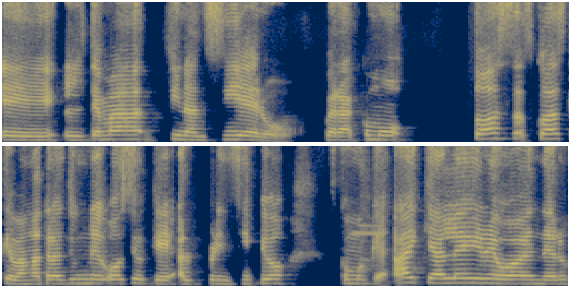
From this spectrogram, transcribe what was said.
Eh, el tema financiero, para como todas esas cosas que van atrás de un negocio que al principio es como que, ay, qué alegre, voy a vender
